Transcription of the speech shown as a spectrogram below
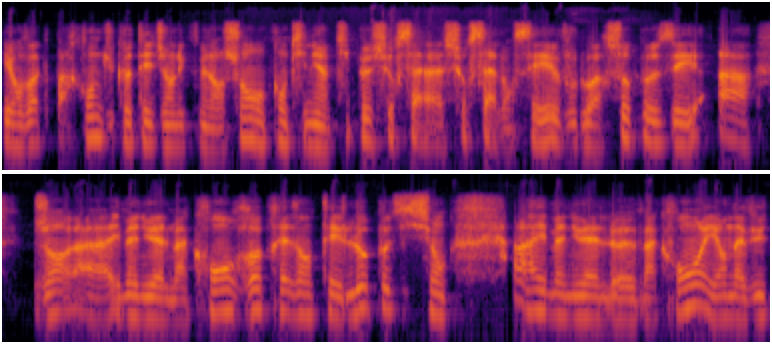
Et on voit que par contre, du côté de Jean-Luc Mélenchon, on continue un petit peu sur sa, sur sa lancée, vouloir s'opposer à Jean, à Emmanuel Macron, représenter l'opposition à Emmanuel Macron. Et on a vu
